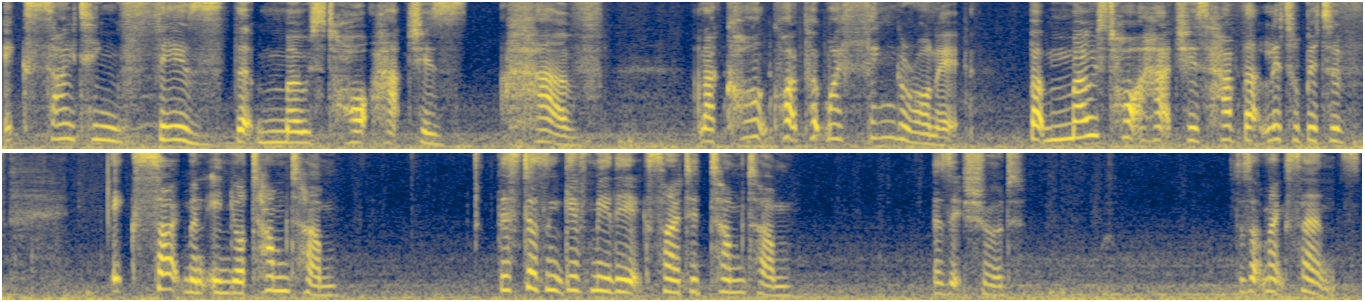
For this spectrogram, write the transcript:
exciting fizz that most hot hatches have. And I can't quite put my finger on it, but most hot hatches have that little bit of excitement in your tum tum. This doesn't give me the excited tum tum as it should. Does that make sense?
